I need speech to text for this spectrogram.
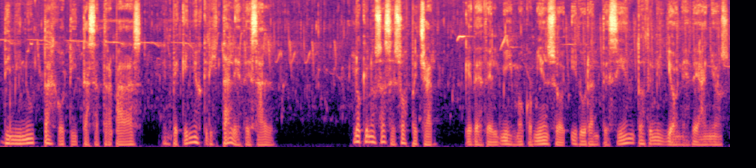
diminutas gotitas atrapadas en pequeños cristales de sal, lo que nos hace sospechar que desde el mismo comienzo y durante cientos de millones de años,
